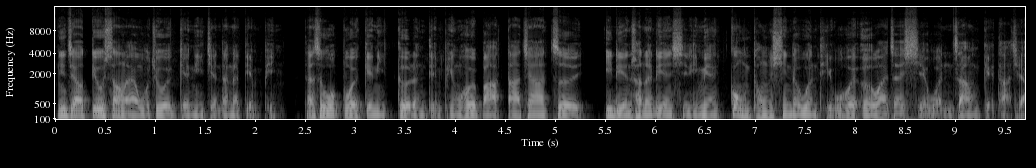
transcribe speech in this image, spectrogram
你只要丢上来，我就会给你简单的点评，但是我不会给你个人点评，我会把大家这一连串的练习里面共通性的问题，我会额外再写文章给大家。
